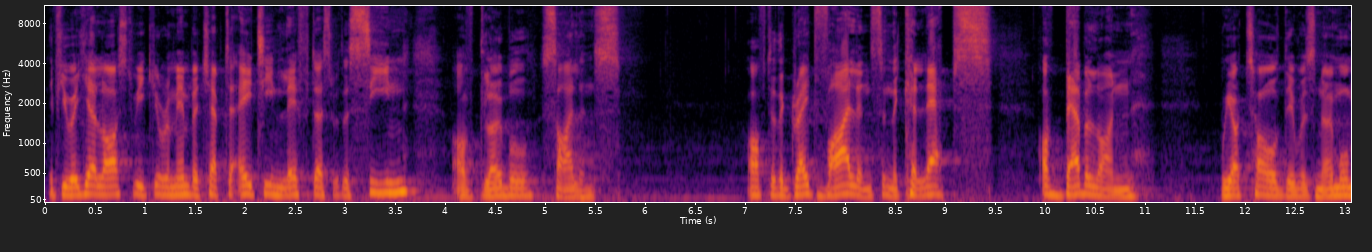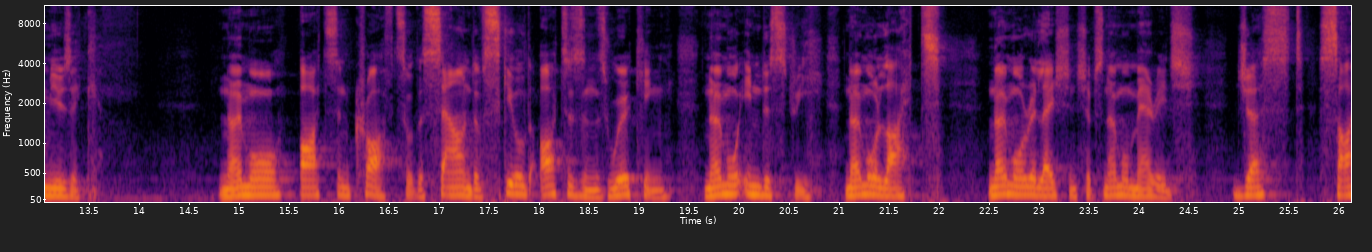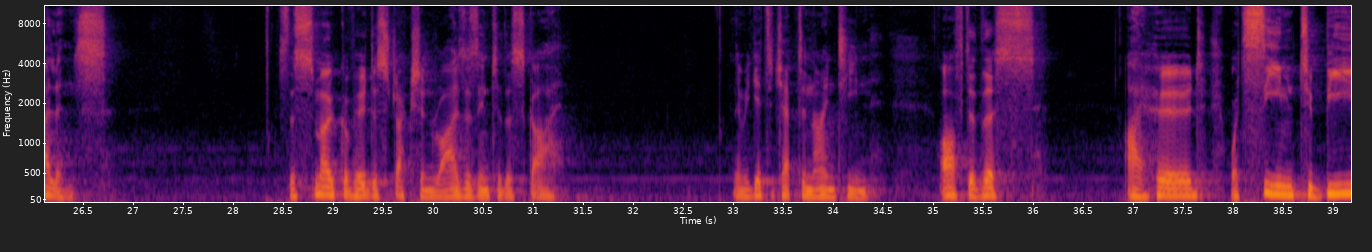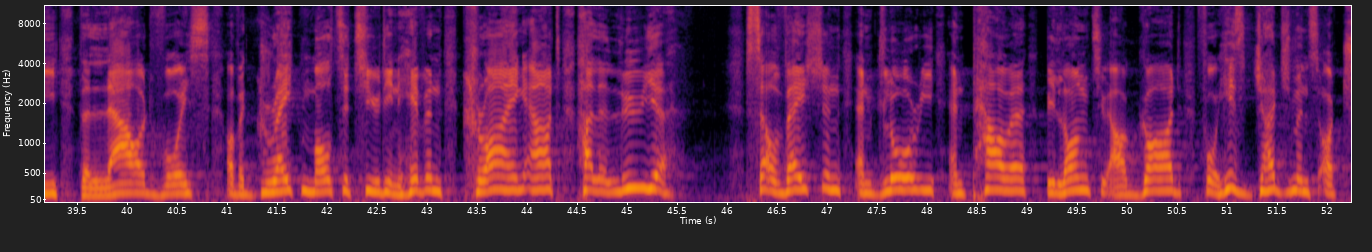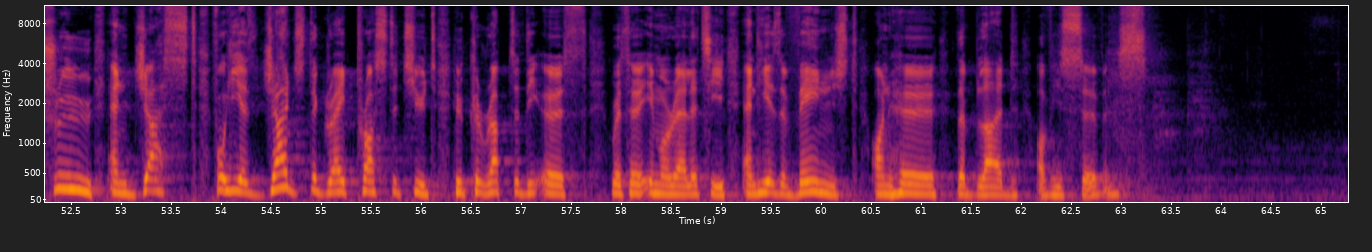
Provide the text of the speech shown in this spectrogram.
If you were here last week, you remember chapter 18 left us with a scene of global silence after the great violence and the collapse of Babylon, we are told there was no more music, no more arts and crafts or the sound of skilled artisans working, no more industry, no more light, no more relationships, no more marriage, just silence. As the smoke of her destruction rises into the sky. Then we get to chapter 19. After this, I heard what seemed to be the loud voice of a great multitude in heaven crying out, Hallelujah! Salvation and glory and power belong to our God, for his judgments are true and just. For he has judged the great prostitute who corrupted the earth with her immorality, and he has avenged on her the blood of his servants.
